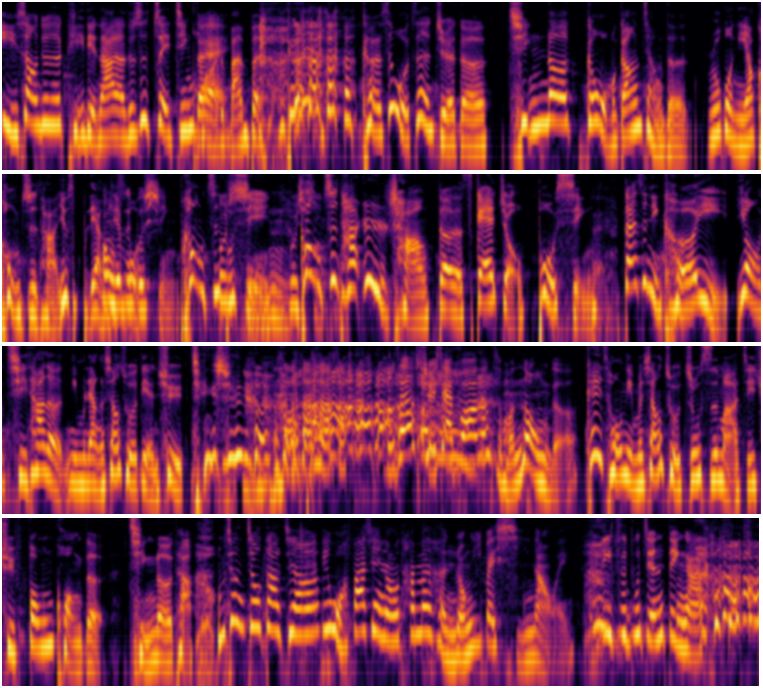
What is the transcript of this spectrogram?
以上就是提点大家的，就是最精华的版本。可是，可是我真的觉得。情呢跟我们刚刚讲的，如果你要控制它，又是两件不不行，控制不行，控制它日常的 schedule 不行。但是你可以用其他的你们两个相处的点去情绪。我在学校不知道那怎么弄的，可以从你们相处的蛛丝马迹去疯狂的情了他。我们这样教大家。诶我发现哦他们很容易被洗脑诶意志不坚定啊。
